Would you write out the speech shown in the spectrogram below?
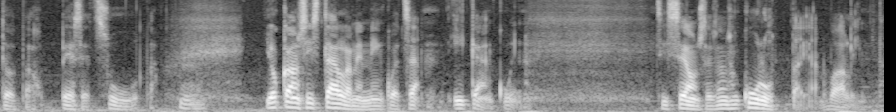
tota, peset suuta. Hmm. Joka on siis tällainen, niin kuin, että sä ikään kuin, siis se on se, se on sen kuluttajan valinta,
